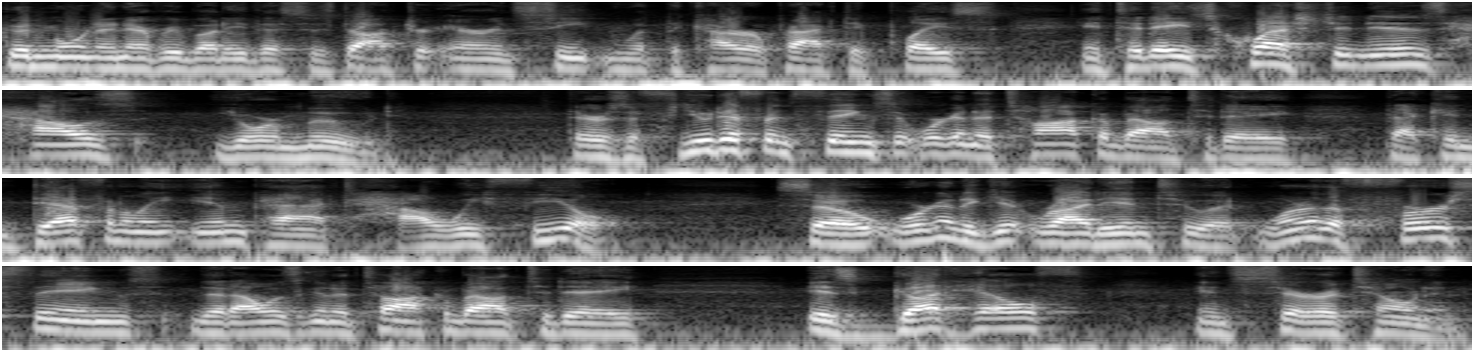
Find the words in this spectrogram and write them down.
Good morning, everybody. This is Dr. Aaron Seaton with the Chiropractic Place. And today's question is How's your mood? There's a few different things that we're going to talk about today that can definitely impact how we feel. So, we're going to get right into it. One of the first things that I was going to talk about today is gut health and serotonin.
